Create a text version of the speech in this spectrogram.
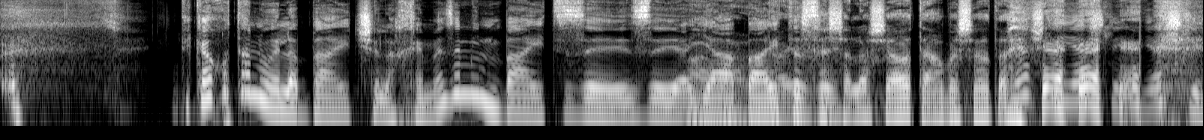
תיקח אותנו אל הבית שלכם. איזה מין בית זה, זה היה הבית הזה? יש לך שלוש שעות, ארבע שעות? יש לי, יש לי, יש לי.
